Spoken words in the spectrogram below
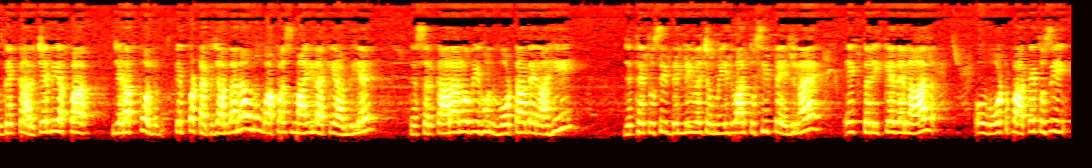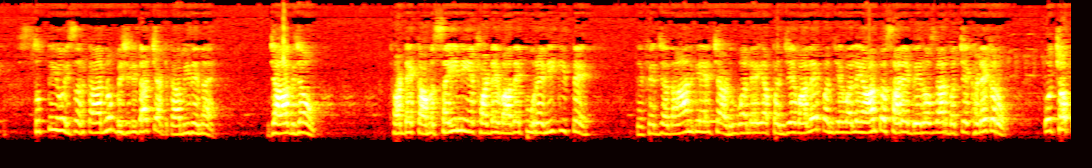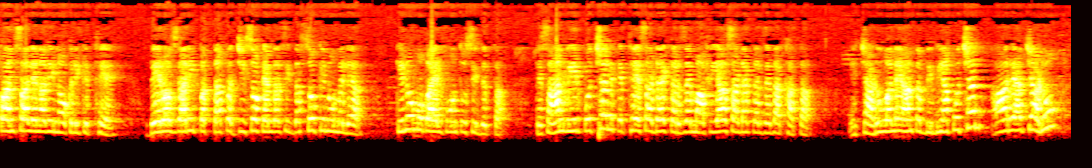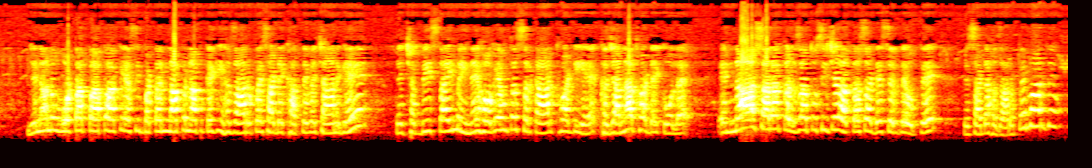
ਕਿਉਂਕਿ ਘਰ 'ਚ ਵੀ ਆਪਾਂ ਜਿਹੜਾ ਭੁੱਲ ਕੇ ਭਟਕ ਜਾਂਦਾ ਨਾ, ਉਹਨੂੰ ਵਾਪਸ ਮਾਈ ਲੈ ਕੇ ਆਉਂਦੀ ਹੈ। ਤੇ ਸਰਕਾਰਾਂ ਨੂੰ ਵੀ ਹੁਣ ਵੋਟਾਂ ਦੇ ਰਾਹੀਂ, ਜਿੱਥੇ ਤੁਸੀਂ ਦਿੱਲੀ ਵਿੱਚ ਉਮੀਦਵਾਰ ਤੁਸੀਂ ਭੇਜਣਾ ਹੈ, ਇੱਕ ਤਰੀਕੇ ਦੇ ਨਾਲ ਉਹ ਵੋਟ ਪਾ ਕੇ ਤੁਸੀਂ ਸੁੱਤੀ ਹੋਈ ਸਰਕਾਰ ਨੂੰ ਬਿਜਲੀ ਦਾ ਝਟਕਾ ਵੀ ਦੇਣਾ ਹੈ। ਜਾਗ ਜਾਓ। ਤੁਹਾਡੇ ਕੰਮ ਸਹੀ ਨਹੀਂ ਹੈ, ਤੁਹਾਡੇ ਵਾਅਦੇ ਪੂਰੇ ਨਹੀਂ ਕੀਤੇ। ਤੇ ਫਿਰ ਜਦ ਆਣਗੇ ਝਾੜੂ ਵਾਲੇ ਜਾਂ ਪੰਜੇ ਵਾਲੇ ਪੰਜੇ ਵਾਲੇ ਆਣ ਤਾਂ ਸਾਰੇ ਬੇਰੋਜ਼ਗਾਰ ਬੱਚੇ ਖੜੇ ਕਰੋ। ਪੁੱਛੋ 5 ਸਾਲ ਇਹਨਾਂ ਦੀ ਨੌਕਰੀ ਕਿੱਥੇ ਹੈ? ਬੇਰੋਜ਼ਗਾਰੀ ਪੱਤਾ 2500 ਕਹਿੰਦਾ ਸੀ, ਦੱਸੋ ਕਿਹਨੂੰ ਮਿਲਿਆ? ਕਿਹਨੂੰ ਮੋਬਾਈਲ ਫੋਨ ਤੁਸੀਂ ਦਿੱਤਾ? ਕਿਸਾਨ ਵੀਰ ਪੁੱਛਣ, ਕਿੱਥੇ ਸਾਡਾ ਕਰਜ਼ੇ ਮਾਫੀਆ ਸਾਡਾ ਕਰਜ਼ੇ ਦਾ ਖਾਤਾ। ਇਹ ਝਾੜੂ ਵਾਲੇ ਆਣ ਤਾਂ ਬੀਬੀਆਂ ਪੁੱਛਣ, ਆ ਰਿਹਾ ਝਾੜੂ? ਜਿਨ੍ਹਾਂ ਨੂੰ ਵੋਟਾਂ ਪਾ ਪਾ ਕੇ ਅਸੀਂ ਬਟਨ ਨੱਪ ਨੱਪ ਕੇ ਕਿ 1000 ਰੁਪਏ ਸਾਡੇ ਖਾਤੇ ਵਿੱਚ ਆਣਗੇ ਤੇ 26 27 ਮਹੀਨੇ ਹੋ ਗਏ, ਹੁਣ ਤਾਂ ਸਰਕਾਰ ਤੁਹਾਡੀ ਹੈ, ਖਜ਼ਾਨਾ ਤੁਹਾਡੇ ਕੋਲ ਹੈ। ਇੰਨਾ ਸਾਰਾ ਕਰਜ਼ਾ ਤੁਸੀਂ ਚੜਾਤਾ ਸਾਡੇ ਸਿਰ ਦੇ ਉੱਤੇ, ਤੇ ਸਾਡਾ 1000 ਰੁਪਏ ਮਾਰ ਦਿਓ।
